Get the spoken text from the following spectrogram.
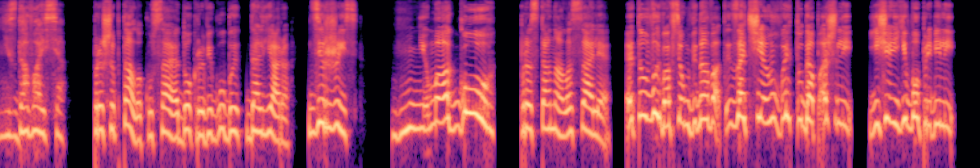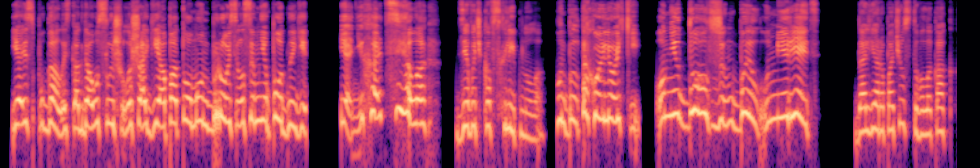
«Не сдавайся!» – прошептала, кусая до крови губы Дальяра. «Держись!» «Не могу!» – простонала Салия. «Это вы во всем виноваты! Зачем вы туда пошли? Еще и его привели! Я испугалась, когда услышала шаги, а потом он бросился мне под ноги! Я не хотела!» Девочка всхлипнула. «Он был такой легкий! Он не должен был умереть!» Дальяра почувствовала, как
